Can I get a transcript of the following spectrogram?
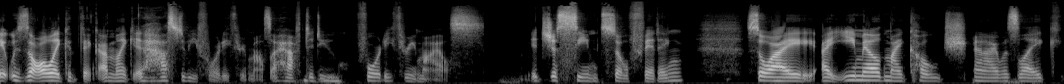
it was all I could think. I'm like, it has to be 43 miles. I have to do 43 miles. It just seemed so fitting. So I I emailed my coach and I was like,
